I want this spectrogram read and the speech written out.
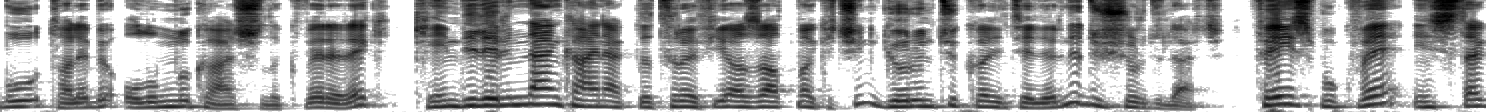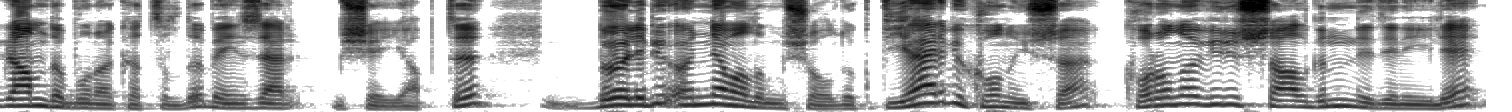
bu talebe olumlu karşılık vererek kendilerinden kaynaklı trafiği azaltmak için görüntü kalitelerini düşürdüler. Facebook ve Instagram da buna katıldı, benzer bir şey yaptı. Böyle bir önlem alınmış olduk. Diğer bir konuysa koronavirüs salgını nedeniyle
